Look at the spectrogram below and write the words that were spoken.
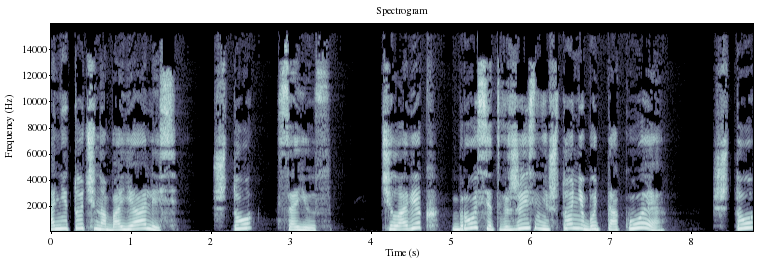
Они точно боялись, что союз. Человек бросит в жизни что-нибудь такое, что,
